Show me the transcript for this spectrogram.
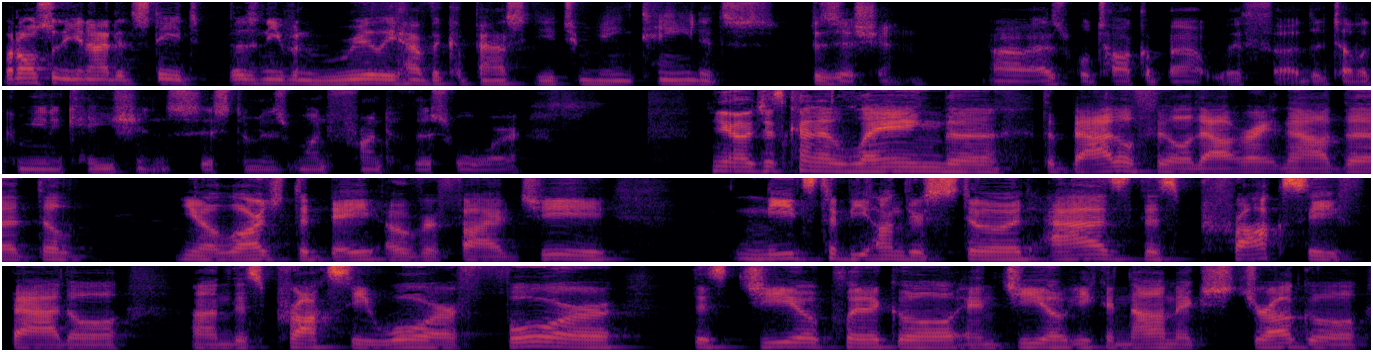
But also the united states doesn't even really have the capacity to maintain its position uh, as we'll talk about with uh, the telecommunications system as one front of this war. You know just kind of laying the the battlefield out right now the the you know large debate over 5g needs to be understood as this proxy battle um, this proxy war for this geopolitical and geoeconomic struggle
